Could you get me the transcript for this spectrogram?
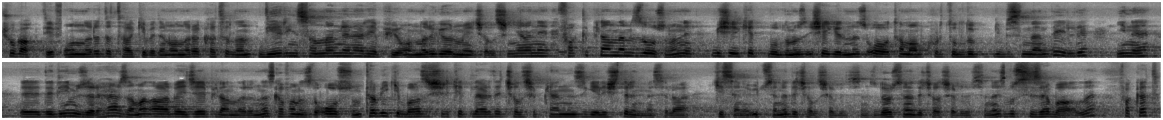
çok aktif. Onları da takip edin, onlara katılın. Diğer insanlar neler yapıyor onları görmeye çalışın. Yani farklı planlarınız da olsun. Hani bir şirket buldunuz, işe girdiniz, o tamam kurtulduk gibisinden değil de yine e, dediğim üzere her zaman ABC planlarınız kafanızda olsun. Tabii ki bazı şirketlerde çalışıp kendinizi geliştirin. Mesela 2 sene, 3 sene de çalışabilirsiniz. 4 sene de çalışabilirsiniz. Bu size bağlı. Fakat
